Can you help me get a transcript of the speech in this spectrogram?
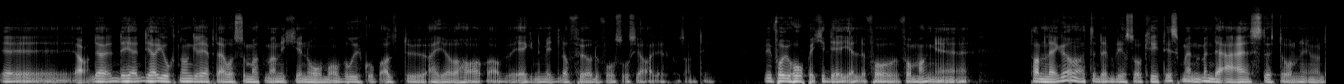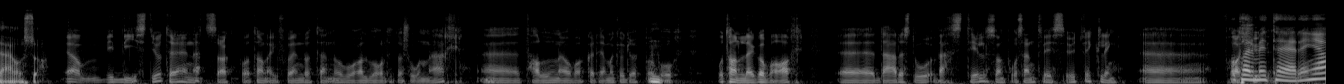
eh, ja, de, de, har gjort noen grep der også om at man ikke nå må bruke opp alt du eier og har av egne midler før du får sosialhjelp og sånne ting. Vi får jo håpe ikke det gjelder for, for mange tannleger, at det blir så kritisk, men, men det er støtteordninger der også. Ja, Vi viste jo til en nettsak på tannlegeforeningen.no hvor alvorlig situasjonen er. Eh, tallene over akademikergrupper mm. hvor, hvor tannleger var eh, der det sto verst til, sånn prosentvis utvikling. Eh, og permittering, ja.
